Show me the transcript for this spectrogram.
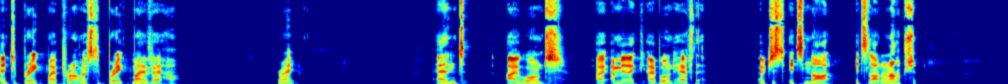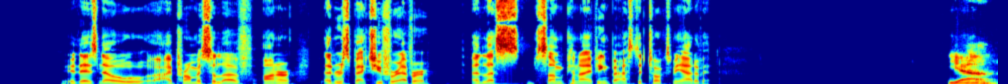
and to break my promise, to break my vow. Right? And I won't, I, I mean, I, I won't have that. I just, it's not, it's not an option. There's no, I promise to love, honor, and respect you forever unless some conniving bastard talks me out of it. Yeah.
